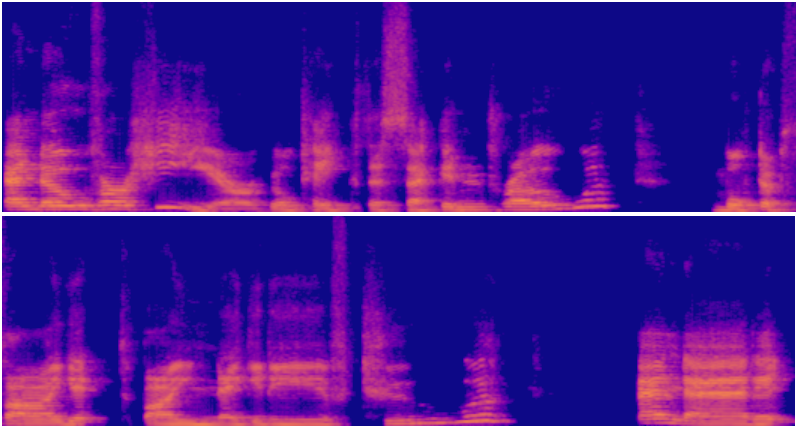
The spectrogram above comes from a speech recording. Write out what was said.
And over here, we'll take the second row, multiply it by negative two, and add it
